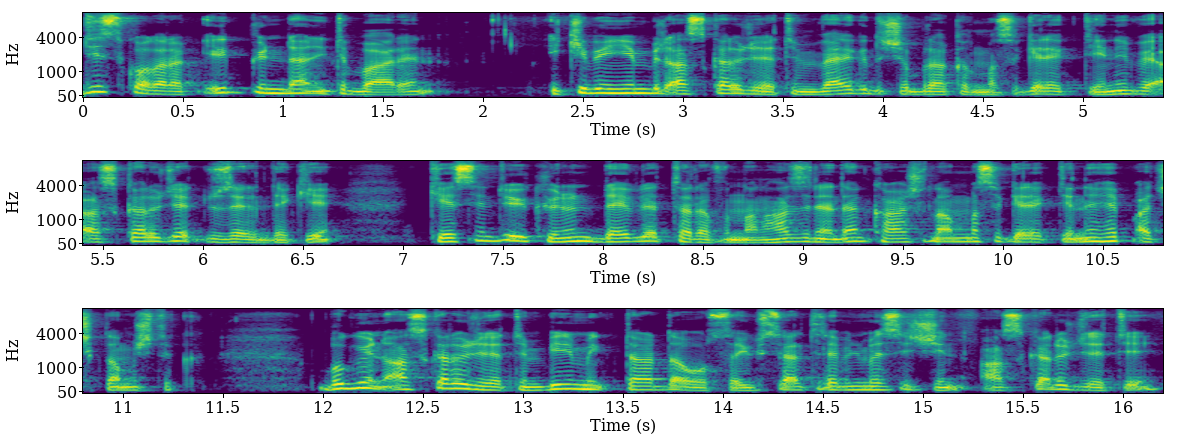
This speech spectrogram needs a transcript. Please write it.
Disk olarak ilk günden itibaren 2021 asgari ücretin vergi dışı bırakılması gerektiğini ve asgari ücret üzerindeki kesinti yükünün devlet tarafından hazineden karşılanması gerektiğini hep açıklamıştık. Bugün asgari ücretin bir miktarda olsa yükseltilebilmesi için asgari ücreti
